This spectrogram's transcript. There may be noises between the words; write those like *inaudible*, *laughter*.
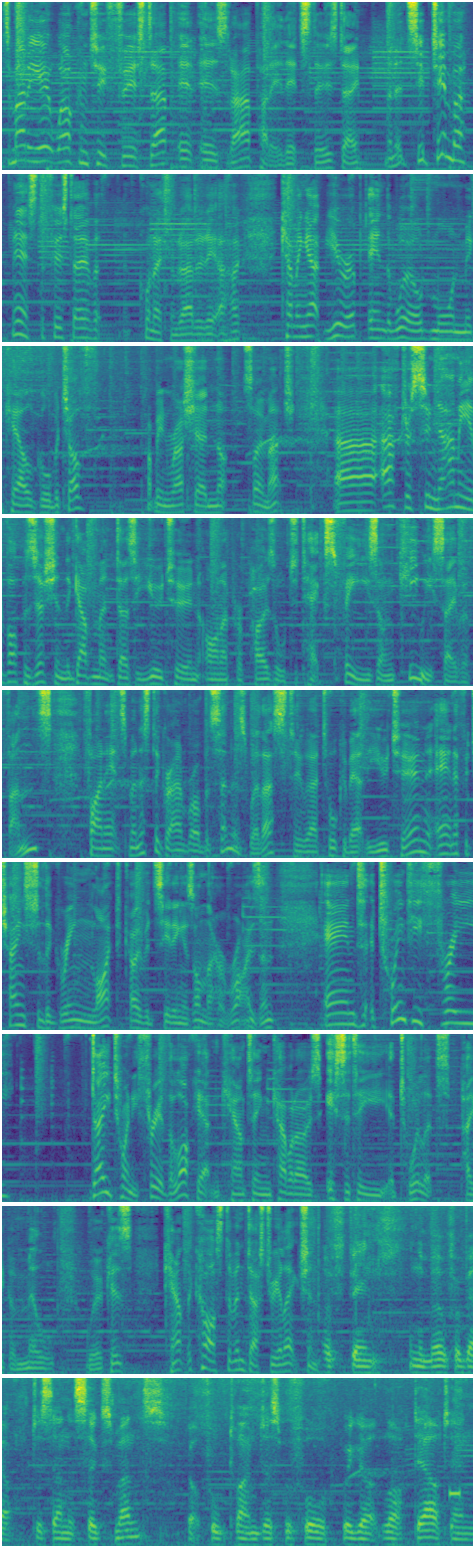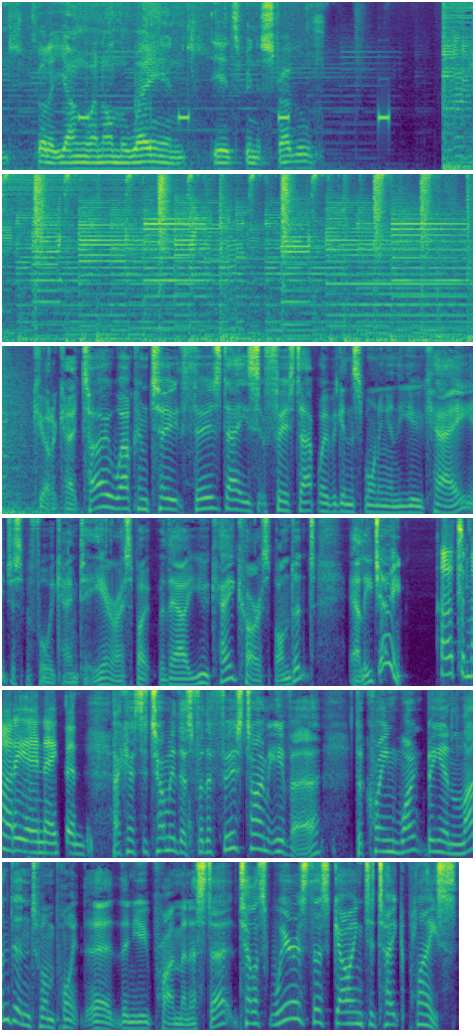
Here. Welcome to First Up. It is Rapare. That's Thursday. And it's September. Yes, the first day of it. Ko Nathan Rarere aho. Coming up, Europe and the world mourn Mikhail Gorbachev. Probably in Russia, not so much. Uh, after a tsunami of opposition, the government does a U turn on a proposal to tax fees on KiwiSaver funds. Finance Minister Grant Robertson is with us to uh, talk about the U turn and if a change to the green light COVID setting is on the horizon. And 23 Day 23 of the lockout and counting, Kawerau's Essity toilet paper mill workers count the cost of industrial action. I've been in the mill for about just under six months. Got full time just before we got locked out and got a young one on the way and yeah, it's been a struggle. Kia ora koutou. Welcome to Thursday's First Up. We begin this morning in the UK. Just before we came to air, I spoke with our UK correspondent, Ali J. Atamarie, Nathan. Okay, so tell me this. For the first time ever, the Queen won't be in London to appoint uh, the new Prime Minister. Tell us, where is this going to take place?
